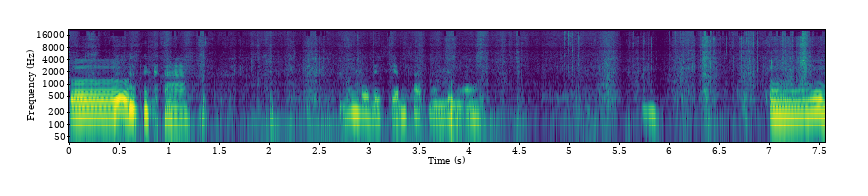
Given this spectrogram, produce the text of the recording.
เออขามันบดได้เสียมสัตว์มันดึงเอาอืม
